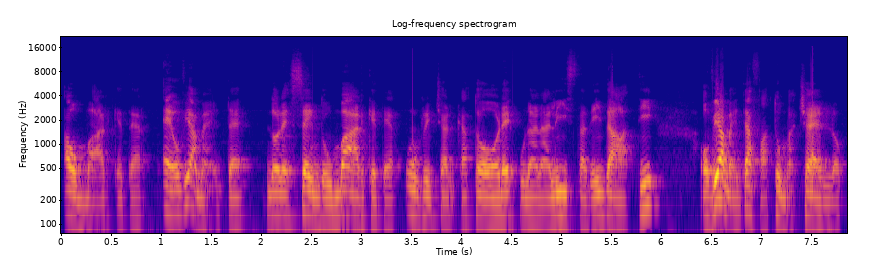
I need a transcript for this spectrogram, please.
a un marketer e ovviamente non essendo un marketer, un ricercatore, un analista dei dati, ovviamente ha fatto un macello,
